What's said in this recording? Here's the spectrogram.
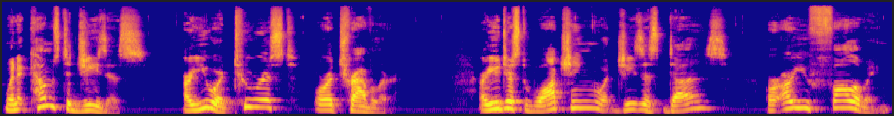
When it comes to Jesus, are you a tourist or a traveler? Are you just watching what Jesus does, or are you following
